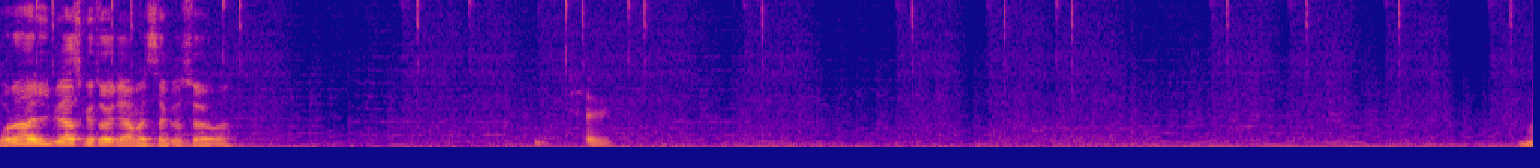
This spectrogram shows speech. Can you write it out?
Bu arada Halil biraz kötü oynuyor Ahmet sakın söyleme. Şey, Hı.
